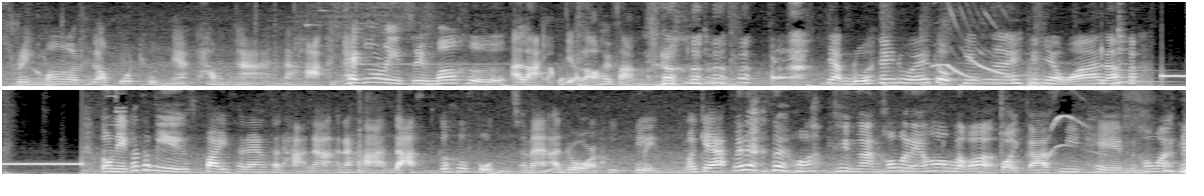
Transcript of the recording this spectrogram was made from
สตรีมเมอร์ที่เราพูดถึงเนี่ยทำงานนะคะ เทคโนโลยีสตรีมเมอร์คืออะไร เดี๋ยวเล่าให้ฟัง อยากดูให้ดูให้จบคลิปไง อย่าว่านะตรงนี้ก็จะมีไฟแสดงสถานะนะคะ dust ก็คือฝุ่นใช่ไหม adore คือกลิ่น เมื่อกี้ไม่แน่ใจว่าทีมงานเข้ามาในห้องแล้วก็ปล่อยก๊าซมีเทนเข้ามาใน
